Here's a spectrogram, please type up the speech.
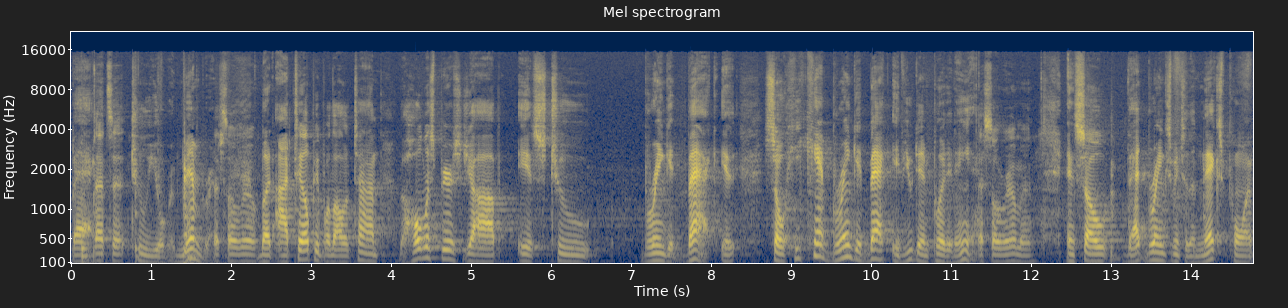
back That's it. to your remembrance. That's so real. But I tell people all the time, the Holy Spirit's job is to bring it back. It, so he can't bring it back if you didn't put it in. That's so real, man. And so that brings me to the next point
